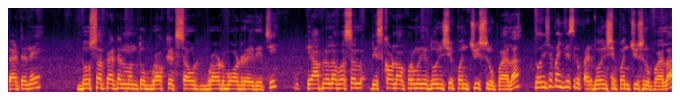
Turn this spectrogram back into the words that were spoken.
पॅटर्न आहे. डोसा पॅटर्न म्हणतो ब्रॉकेट साऊथ ब्रॉड बॉर्डर आहे त्याची. हे आपल्याला बसल डिस्काउंट ऑफरमध्ये दोनशे पंचवीस रुपयाला. दोनशे पंचवीस रुपये दोनशे पंचवीस रुपयाला.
